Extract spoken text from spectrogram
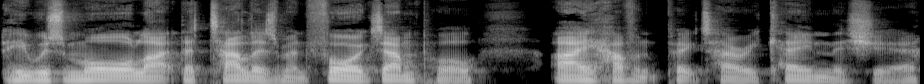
he was more like the talisman. For example, I haven't picked Harry Kane this year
